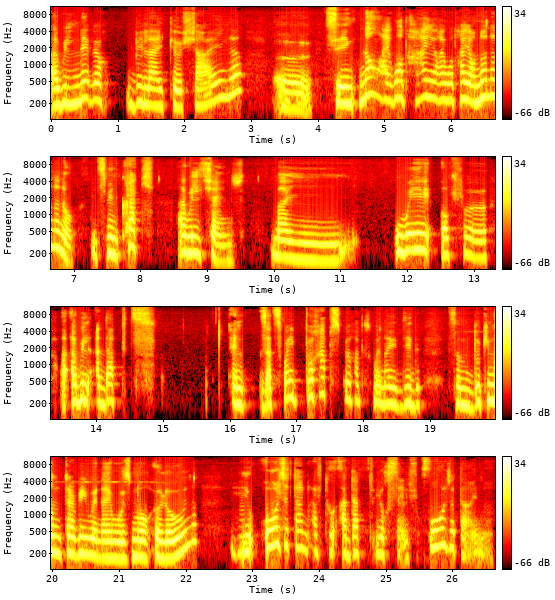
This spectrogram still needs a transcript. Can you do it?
I will never be like a child, uh, saying, no, I want higher, I want higher. No, no, no, no. It's been clack. I will change my way of, uh, I will adapt. And that's why perhaps, perhaps when I did some documentary when I was more alone, mm-hmm. you all the time have to adapt yourself, all the time.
